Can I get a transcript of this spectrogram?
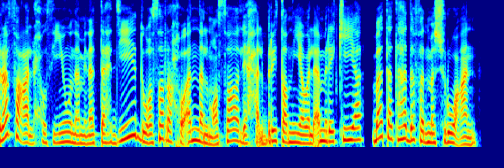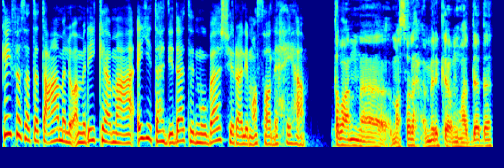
رفع الحوثيون من التهديد وصرحوا أن المصالح البريطانية والأمريكية باتت هدفا مشروعا. كيف ستتعامل أمريكا مع أي تهديدات مباشرة لمصالحها؟ طبعا آه، مصالح أمريكا مهددة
